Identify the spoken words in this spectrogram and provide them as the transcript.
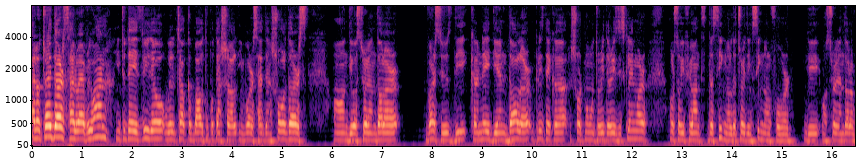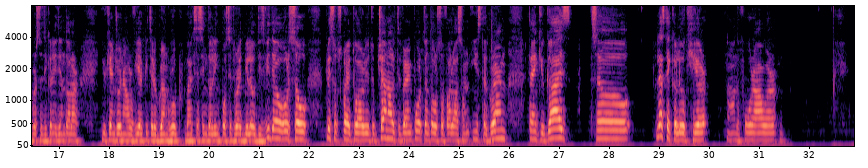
Hello traders, hello everyone. In today's video we'll talk about the potential inverse head and shoulders on the Australian dollar versus the Canadian dollar. Please take a short moment to read the risk disclaimer. Also if you want the signal, the trading signal for the Australian dollar versus the Canadian dollar, you can join our VIP Telegram group by accessing the link posted right below this video. Also, please subscribe to our YouTube channel, it's very important. Also follow us on Instagram. Thank you guys. So let's take a look here on the four hour.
